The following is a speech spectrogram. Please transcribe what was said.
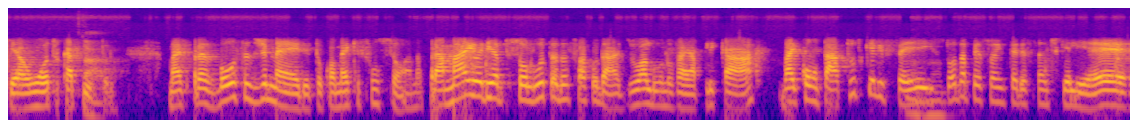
que é um outro capítulo. Tá. Mas para as bolsas de mérito, como é que funciona? Para a maioria absoluta das faculdades, o aluno vai aplicar, vai contar tudo que ele fez, uhum. toda a pessoa interessante que ele é,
